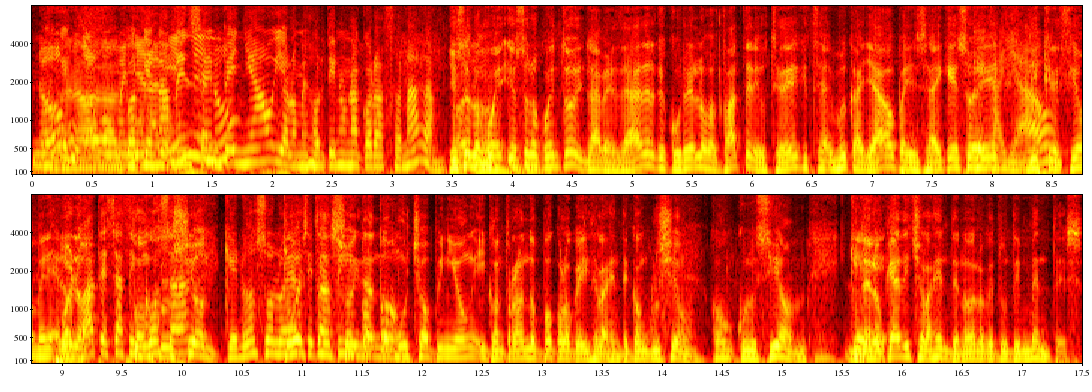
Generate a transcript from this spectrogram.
No, Porque, jugamos porque mañana Mamen se ha viernes, ¿no? empeñado y a lo mejor tiene una corazonada. Yo se, lo, cue- yo se lo cuento, la verdad de lo que ocurre en los váteres. Ustedes que estáis muy callados, pensáis que eso ¿Qué es callao? discreción. Bueno, los váteres se hacen conclusión. cosas que no solo Tú es estás hoy dando mucha opinión y controlando un poco lo que dice la gente. Conclusión. Conclusión. De lo que ha dicho la gente, no de lo que tú te inventes.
